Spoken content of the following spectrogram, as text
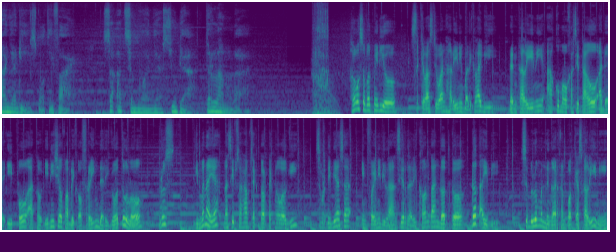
hanya di Spotify. Saat semuanya sudah terlambat. Halo Sobat Medio, sekilas cuan hari ini balik lagi. Dan kali ini aku mau kasih tahu ada IPO atau Initial Public Offering dari GoTo loh. Terus, gimana ya nasib saham sektor teknologi? Seperti biasa, info ini dilansir dari kontan.co.id. Sebelum mendengarkan podcast kali ini,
